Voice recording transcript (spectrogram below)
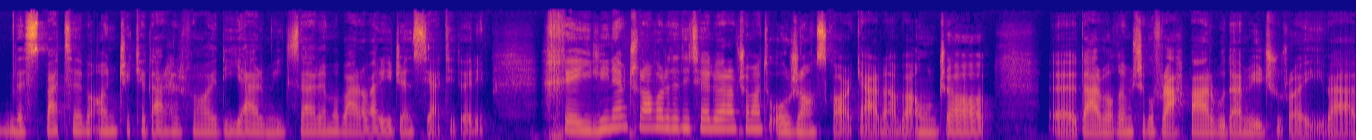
نسبت به آنچه که در حرفه های دیگر میگذره ما برابری جنسیتی داریم. خیلی نمی‌تونم وارد detail برم چون من تو اورژانس کار کردم و اونجا در واقع میشه گفت رهبر بودم یه جورایی و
